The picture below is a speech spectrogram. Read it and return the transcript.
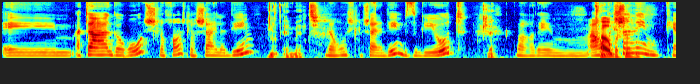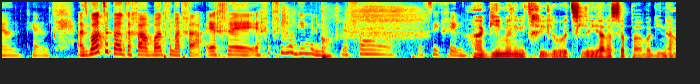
אמ, אתה גרוש, נכון? שלושה ילדים. אמת. גרוש, שלושה ילדים, בזוגיות. כן. כבר ארבע, ארבע שנים. שנים. כן, כן. אז בוא תספר ככה, בוא נתחיל מההתחלה. איך, אה, איך התחילו הגימלים? איפה, איך זה התחיל? הגימלים התחילו אצלי על הספה בגינה.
